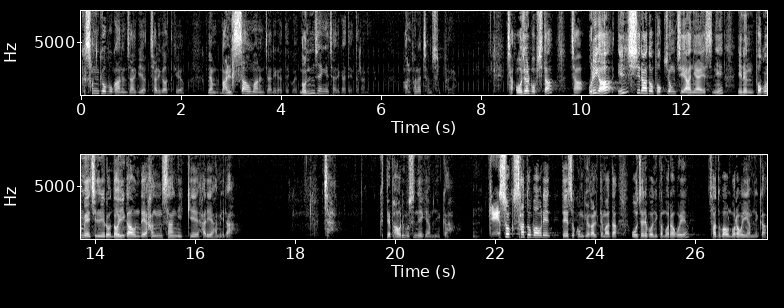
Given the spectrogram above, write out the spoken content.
그 선교 보고하는 자리, 자리가 어떻게 해요? 그냥 말싸움하는 자리가 되고요. 논쟁의 자리가 되더라는 거예요. 얼마나 참 슬퍼요. 자, 5절 봅시다. 자, 우리가 일시라도 복종치 아니하였으니 이는 복음의 진리로 너희 가운데 항상 있게 하려 함이라. 자, 그때 바울이 무슨 얘기합니까? 음, 계속 사도 바울에 대해서 공격할 때마다 5절에 보니까 뭐라고 해요? 사도 바울 뭐라고 얘기합니까?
